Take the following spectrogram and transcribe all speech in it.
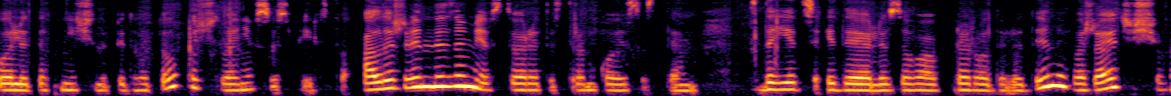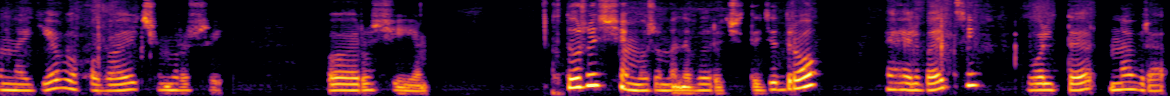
політехнічну підготовку членів суспільства, але ж він не зумів створити стрункої системи. Здається, ідеалізував природу людини, вважаючи, що вона є виховаючим е, рушієм. Хто ж ще може мене виручити? Дідро, Гельвецій, Вольтер навряд.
